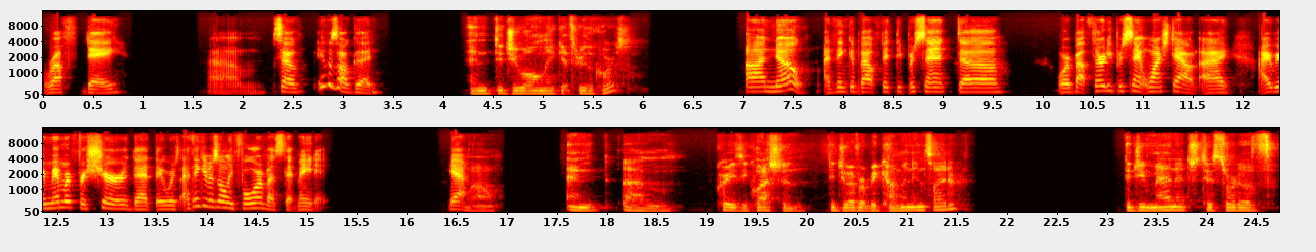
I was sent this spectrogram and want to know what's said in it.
rough day. Um, so it was all good. And did you all make it through the course? Uh, no, I think about 50%, uh, or about 30% washed out. I, I remember for sure that there was, I think it was only four of us that made it. Yeah. Wow. And, um, crazy question. Did you ever become an insider? did you manage to sort of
